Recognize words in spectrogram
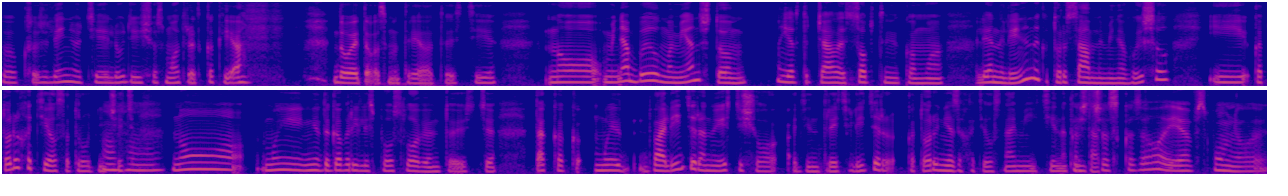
э, к сожалению, те люди еще смотрят, как я до этого смотрела, то есть и но у меня был момент, что я встречалась с собственником э, Лены Лениной, который сам на меня вышел и который хотел сотрудничать, uh-huh. но мы не договорились по условиям. То есть, э, так как мы два лидера, но есть еще один третий лидер, который не захотел с нами идти на контакт. Ты сейчас сказала, я вспомнила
